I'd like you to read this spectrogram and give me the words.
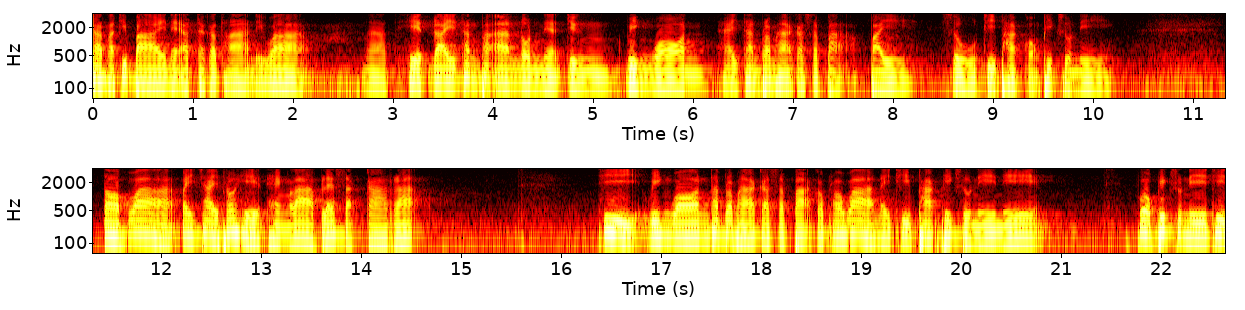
คำอธิบายในอัตถกถานี้ว่าเหตุใดท่านพระอานนท์เนี่ยจึงวิงวอนให้ท่านพระมหากัสปะไปสู่ที่พักของภิกษุณี ตอบว่าไม่ใช่เพราะเหตุแห่งลาบและสักการะ ที่วิงวอนท่านพระมหากัสสปะก็เพราะว่าในที่พักภิกษุณีนี้ พวกภิกษุณีที่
